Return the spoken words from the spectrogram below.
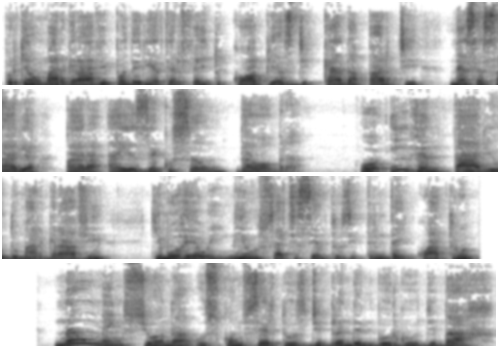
porque o margrave poderia ter feito cópias de cada parte necessária para a execução da obra. O inventário do margrave, que morreu em 1734, não menciona os concertos de Brandemburgo de Bach,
